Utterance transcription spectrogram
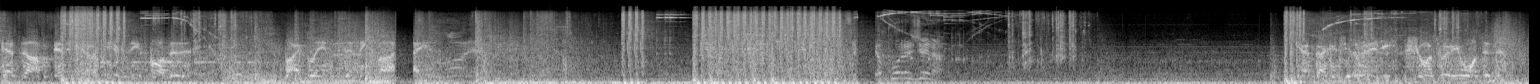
Heads up, enemy RPXZ spotted. Spy plane standing by. Care package ready. Show us where you want it.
